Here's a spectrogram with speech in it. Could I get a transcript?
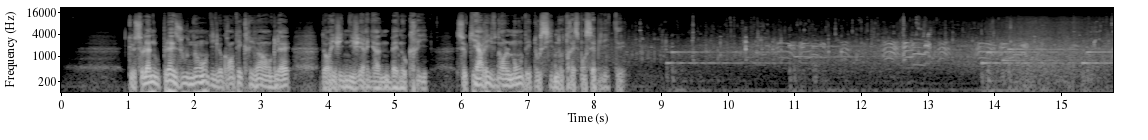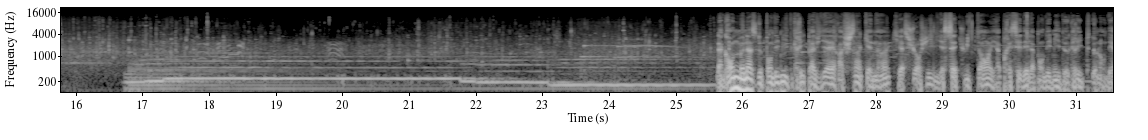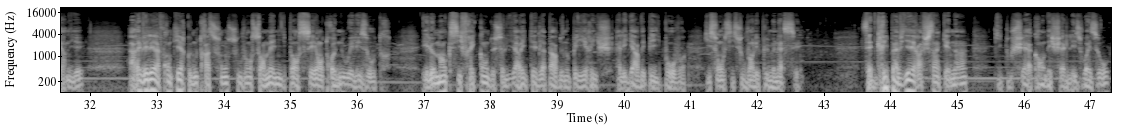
Que cela nous plaise ou non, dit le grand écrivain anglais d'origine nigériane Ben Okri, ce qui arrive dans le monde est aussi notre responsabilité. La grande menace de pandémie de grippe aviaire H5N1, qui a surgi il y a 7-8 ans et a précédé la pandémie de grippe de l'an dernier, a révélé la frontière que nous traçons souvent sans même y penser entre nous et les autres, et le manque si fréquent de solidarité de la part de nos pays riches à l'égard des pays pauvres, qui sont aussi souvent les plus menacés. Cette grippe aviaire H5N1, qui touchait à grande échelle les oiseaux,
